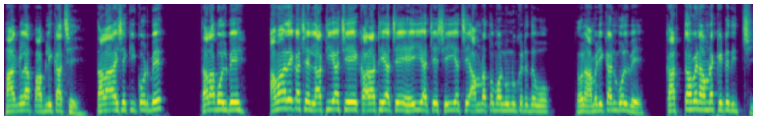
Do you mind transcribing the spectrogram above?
পাগলা পাবলিক আছে, তারা এসে কি করবে? তারা বলবে, আমাদের কাছে লাঠি আছে কারাঠি আছে, এই আছে, সেই আছে, আমরা তোমার নুনু কেটে দেবো। তখন আমেরিকান বলবে, কাটতে হবে না, আমরা কেটে দিচ্ছি।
